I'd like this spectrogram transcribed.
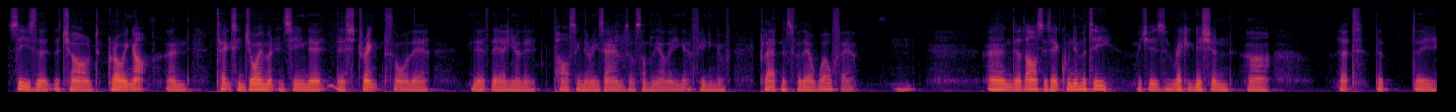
sees the, the child growing up and takes enjoyment in seeing their, their strength or their, their, their you know their passing their exams or something other. You get a feeling of gladness for their welfare. Mm-hmm. And uh, last is equanimity, which is recognition uh, that the the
